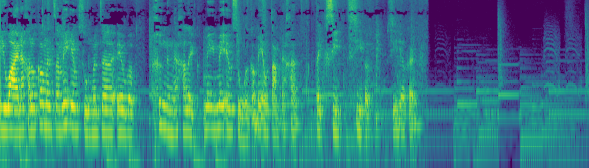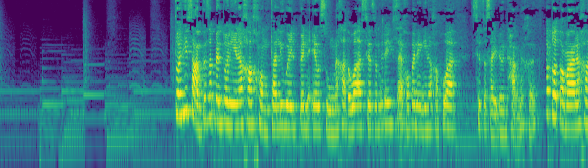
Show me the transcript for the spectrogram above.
Levi นะคะ แล้วก็มันจะไม่เอวสูงมันจะเอวแบบครึ่งหนึ่งนะคะเลยไม่ไม่เอวสูงแล้วก็ไม่เอวต่ำนะคะ แต่สีสีแบบสีเดียวกันตัวที่ 3 ก็จะเป็นตัวนี้นะคะของทาริเวลเป็นเอลสูงนะคะ แต่ว่าเซียจะไม่ได้ใส่เข้าไปในนี้นะคะ เพราะว่า เซียจะใส่เดินทางนะคะตัวต่อมานะคะ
